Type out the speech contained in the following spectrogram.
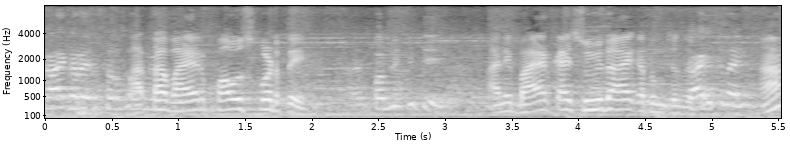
काय करायचं आता सर्वसाधारण बाहेर पाऊस पडते पब्लिक किती? आहे? आणि बाहेर काय सुविधा आहे का तुमच्यासाठी? काहीच नाही. हा?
